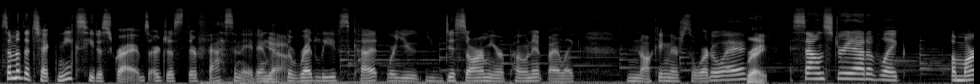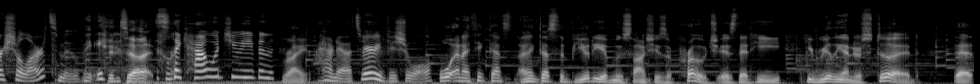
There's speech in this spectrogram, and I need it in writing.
some of the techniques he describes are just they're fascinating. Yeah. Like the red leaves cut, where you you disarm your opponent by like knocking their sword away. Right. Sounds straight out of like a martial arts movie. It does. like how would you even? right. I don't know. It's very visual. Well, and I think that's I think that's the beauty of Musashi's approach is that he he really understood that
